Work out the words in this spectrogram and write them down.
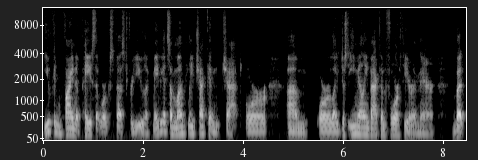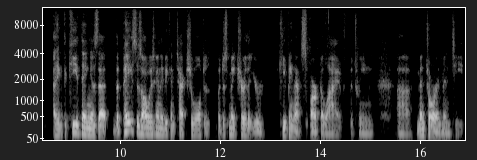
you can find a pace that works best for you. Like maybe it's a monthly check-in chat or um, or like just emailing back and forth here and there. But I think the key thing is that the pace is always going to be contextual, but just make sure that you're keeping that spark alive between uh, mentor and mentee.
